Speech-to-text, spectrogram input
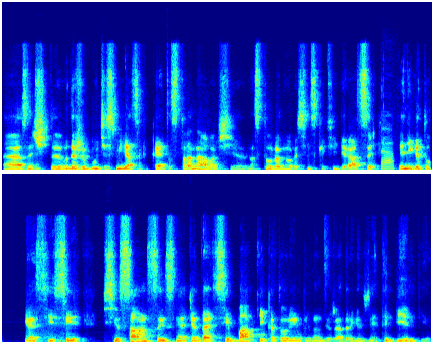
э, значит, вы даже будете смеяться, какая-то страна вообще на сторону Российской Федерации, так. и они готовы снять все, все, все санкции снять, отдать все бабки, которые им принадлежат, дорогие друзья, это Бельгия.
